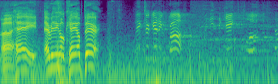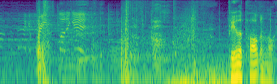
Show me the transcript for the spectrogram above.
Uh, hey, everything okay up there? Things are getting rough. We need the gates closed to stop the bag of brains flooding in. Clear the parking lot.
